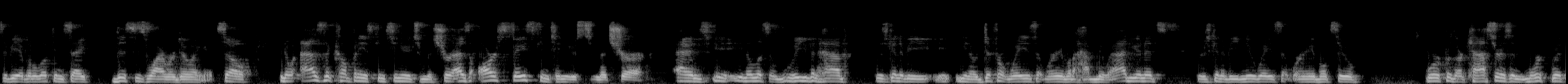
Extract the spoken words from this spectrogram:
to be able to look and say, this is why we're doing it. So, you know, as the companies continue to mature, as our space continues to mature, and you know, listen, we even have there's going to be you know different ways that we're able to have new ad units. There's going to be new ways that we're able to work with our casters and work with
